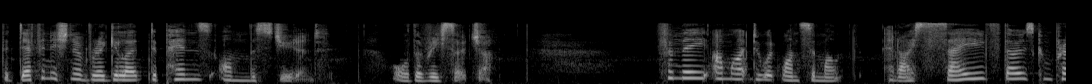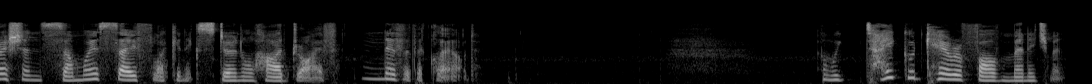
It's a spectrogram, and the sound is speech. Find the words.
The definition of regular depends on the student or the researcher. For me, I might do it once a month and I save those compressions somewhere safe like an external hard drive, never the cloud. And we take good care of file management.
